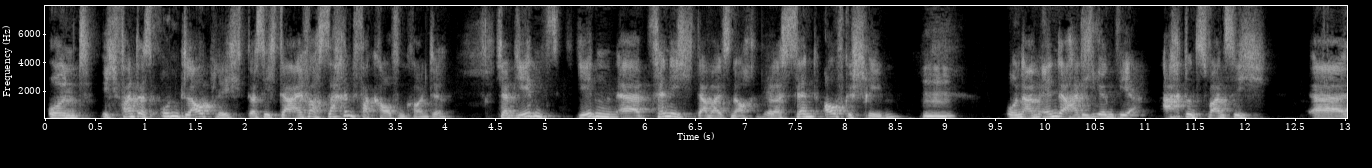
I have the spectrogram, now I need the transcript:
Und ich fand das unglaublich, dass ich da einfach Sachen verkaufen konnte. Ich habe jeden, jeden äh, Pfennig damals noch oder Cent aufgeschrieben. Mhm. Und am Ende hatte ich irgendwie 28, äh,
